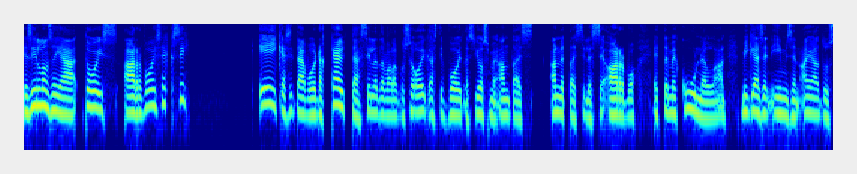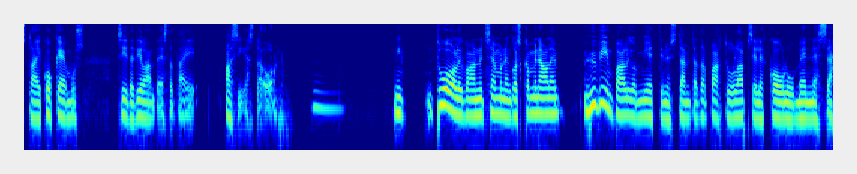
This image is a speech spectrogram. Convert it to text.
Ja silloin se jää toisarvoiseksi, eikä sitä voida käyttää sillä tavalla, kun se oikeasti voitaisiin, jos me antais, annettaisiin sille se arvo, että me kuunnellaan, mikä sen ihmisen ajatus tai kokemus siitä tilanteesta tai asiasta on. Hmm. Niin tuo oli vaan nyt semmoinen, koska minä olen hyvin paljon miettinyt sitä, mitä tapahtuu lapsille kouluun mennessä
